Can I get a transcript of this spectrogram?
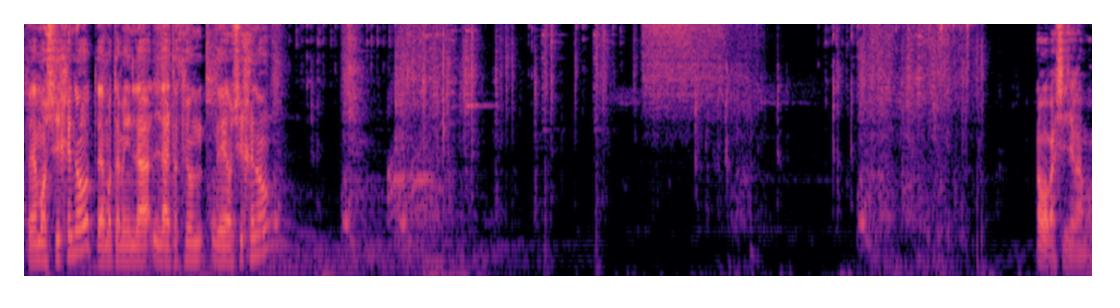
Tenemos oxígeno, tenemos también la estación de oxígeno. Vamos a ver si llegamos.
